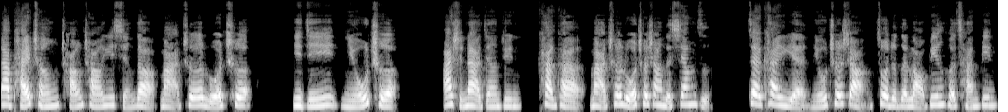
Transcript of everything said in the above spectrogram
那排成长长一行的马车、骡车以及牛车。阿史那将军看看马车、骡车上的箱子，再看一眼牛车上坐着的老兵和残兵。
